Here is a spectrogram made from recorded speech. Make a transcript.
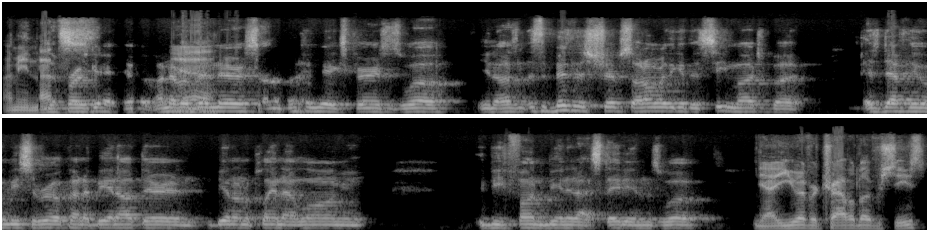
I mean, that's the first game. I've never yeah. been there, so it's gonna be experience as well. You know, it's, it's, a business trip, so I don't really get to see much, but it's definitely gonna be surreal, kind of being out there and being on the plane that long, and it'd be fun being at that stadium as well. Yeah, you ever traveled overseas?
